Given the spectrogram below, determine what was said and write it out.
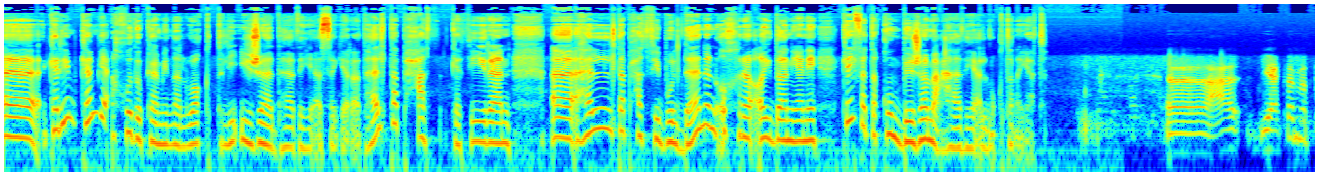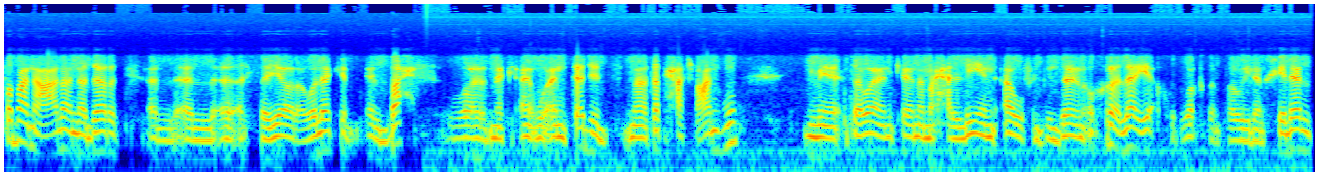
آه كريم كم يأخذك من الوقت لإيجاد هذه السيارات؟ هل تبحث كثيرا؟ آه، هل تبحث في بلدان أخرى أيضا يعني كيف تقوم بجمع هذه المقتنيات؟ آه، يعتمد طبعا على ندارة السيارة ولكن البحث وأن تجد ما تبحث عنه سواء كان محليا أو في البلدان الأخرى لا يأخذ وقتا طويلا خلال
